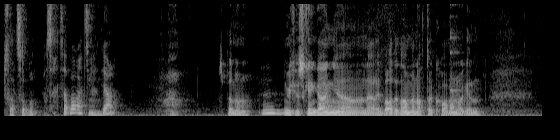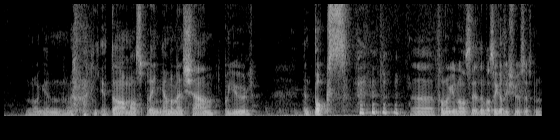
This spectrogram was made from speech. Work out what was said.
Satse på. å satse på, rett og slett. Ja. Spennende. Jeg husker en gang eh, nede i badedammen at det kom noen noen damer springende med en skjerm på hjul. En boks. eh, for noen år siden. Det var sikkert i 2017.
